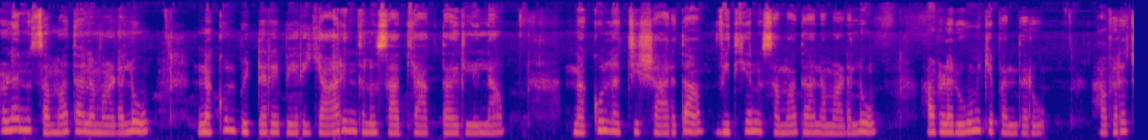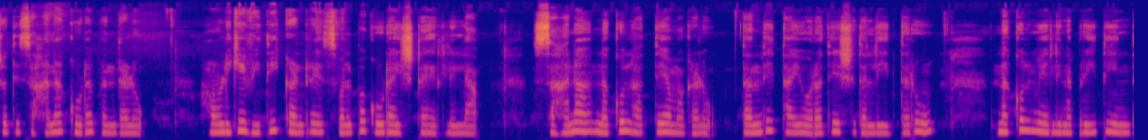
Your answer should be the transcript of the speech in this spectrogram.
ಅವಳನ್ನು ಸಮಾಧಾನ ಮಾಡಲು ನಕುಲ್ ಬಿಟ್ಟರೆ ಬೇರೆ ಯಾರಿಂದಲೂ ಸಾಧ್ಯ ಆಗ್ತಾ ಇರಲಿಲ್ಲ. ನಕುಲ್ ಅಜ್ಜಿ ಶಾರದಾ ವಿಧಿಯನ್ನು ಸಮಾಧಾನ ಮಾಡಲು ಅವಳ ರೂಮಿಗೆ ಬಂದರು. ಅವರ ಜೊತೆ ಸಹನ ಕೂಡ ಬಂದಳು. ಅವಳಿಗೆ ವಿಧಿ ಕಂಡ್ರೆ ಸ್ವಲ್ಪ ಕೂಡ ಇಷ್ಟ ಇರಲಿಲ್ಲ. ಸಹನ ನಕುಲ್ ಅತ್ತೆಯ ಮಗಳು. ತಂದೆ ತಾಯಿ ಹೊರದೇಶದಲ್ಲಿ ಇದ್ದರೂ ನಕುಲ್ ಮೇಲಿನ ಪ್ರೀತಿಯಿಂದ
